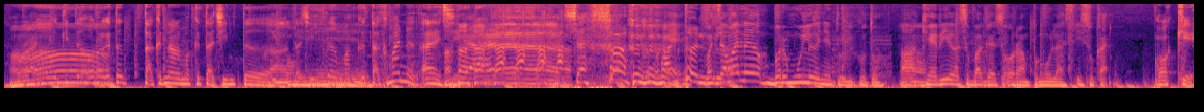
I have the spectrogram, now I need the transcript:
Uh, kita orang kata tak kenal maka tak cinta. Uh, tak cinta maka tak ke mana. Eh, Macam mana bermulanya tu Ikuto? Uh, career sebagai seorang pengulas isukan. Okey,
